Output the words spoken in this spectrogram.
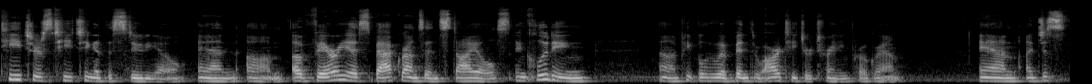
teachers teaching at the studio and um, of various backgrounds and styles, including uh, people who have been through our teacher training program. And I just,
